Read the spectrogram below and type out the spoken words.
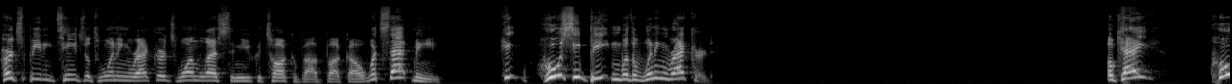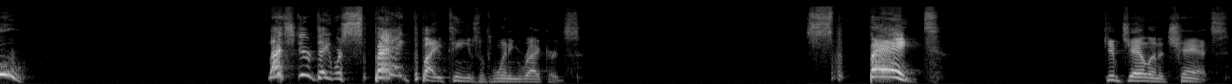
Hurts beating teams with winning records, one less than you could talk about, Bucko. What's that mean? He who's he beating with a winning record? Okay? Who? Last year they were spanked by teams with winning records. Spanked give Jalen a chance.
